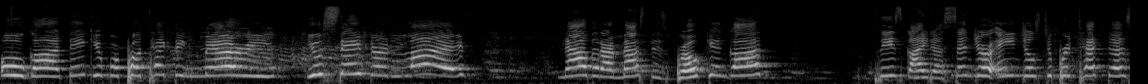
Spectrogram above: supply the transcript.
Oh God, thank you for protecting Mary. You saved her life. Now that our mast is broken, God, please guide us. Send your angels to protect us.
